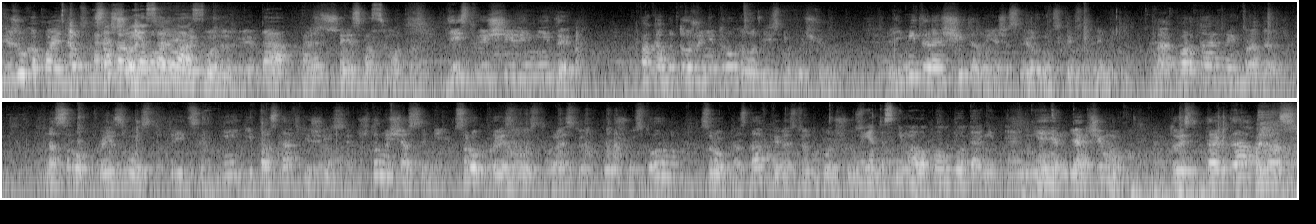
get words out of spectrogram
движуха пойдет со Хорошо, второй я половины согласна. года вверх. Да, Значит, хорошо, пересмотрим. посмотрим. Действующие лимиты, пока бы тоже не трогал, объясню почему. Лимиты рассчитаны, я сейчас вернусь к этим лимитам, на квартальные продажи. На срок производства 30 дней и поставки 60. Что мы сейчас имеем? Срок производства растет в большую сторону, срок доставки растет в большую Но сторону. я-то снимала полгода, а не, а не Нет, нет, я к чему? То есть тогда у нас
